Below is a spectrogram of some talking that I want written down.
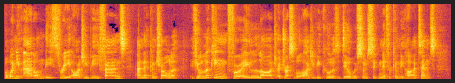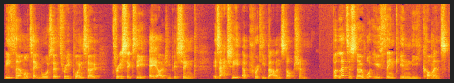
but when you add on the three RGB fans and their controller, if you're looking for a large addressable RGB cooler to deal with some significantly higher temps, the Thermaltake Water 3.0 360 ARGB Sync is actually a pretty balanced option. But let us know what you think in the comments.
